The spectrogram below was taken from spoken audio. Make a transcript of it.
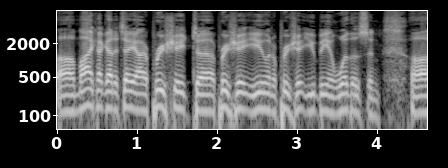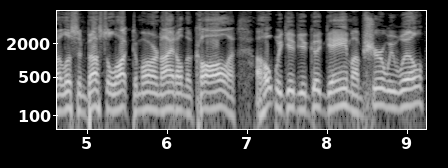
uh, Mike, I got to tell you, I appreciate uh, appreciate you and appreciate you being with us. And uh, listen, best of luck tomorrow night on the call. I, I hope we give you a good game. I'm sure we will.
